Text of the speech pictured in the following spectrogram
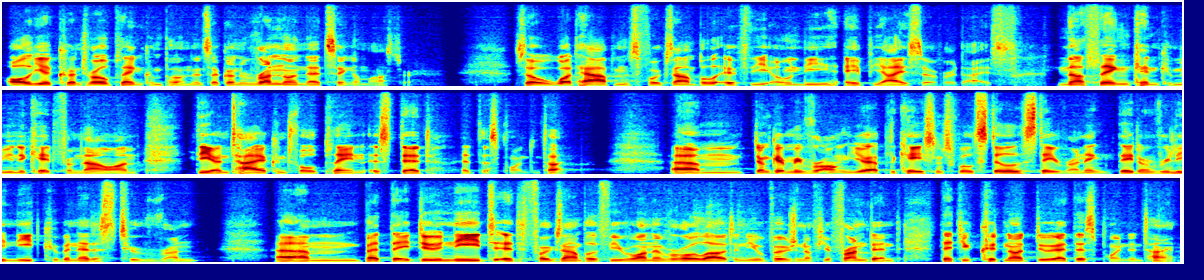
All your control plane components are going to run on that single master. So what happens, for example, if the only API server dies? Nothing can communicate from now on. The entire control plane is dead at this point in time. Um, don't get me wrong, your applications will still stay running. They don't really need Kubernetes to run. Um, but they do need it, for example, if you want to roll out a new version of your front end that you could not do at this point in time.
